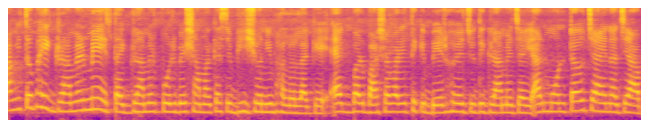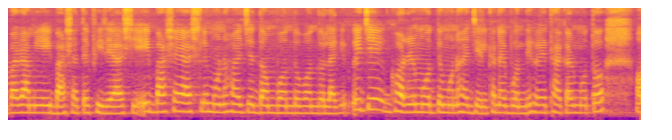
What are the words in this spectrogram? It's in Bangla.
আমি তো ভাই গ্রামের মেয়ে, তাই গ্রামের পরিবেশ আমার কাছে ভীষণই ভালো লাগে। একবার বাসা বাড়ি থেকে বের হয়ে যদি গ্রামে যাই, আর মনটাও চায় না যে আবার আমি এই বাসাতে ফিরে আসি। এই বাসায় আসলে মনে হয় যে দম বন্ধ বন্ধ লাগে। ওই যে ঘরের মধ্যে মনে হয় জেলখানায় বন্দি হয়ে থাকার মতো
